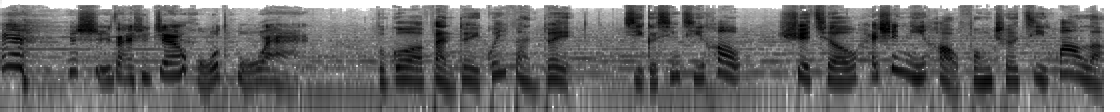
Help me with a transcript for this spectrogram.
哎，实在是真糊涂哎。”不过反对归反对，几个星期后，雪球还是拟好风车计划了。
